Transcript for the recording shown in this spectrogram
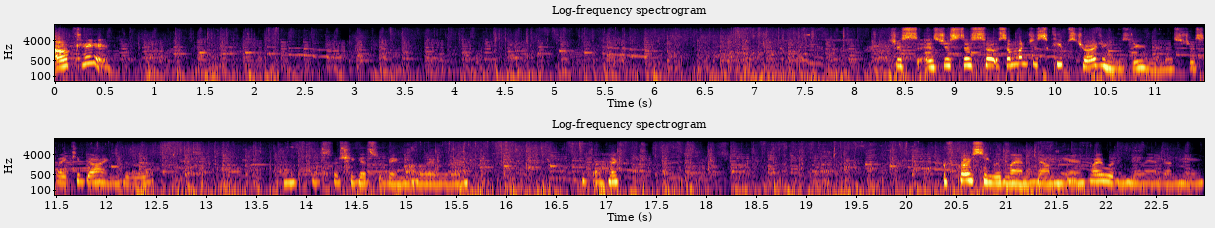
Okay. Just, it's just this, so someone just keeps charging this Doom, and it's just I keep dying because of it. Oh, that's what she gets for being all the way over there. What the heck? Of course he would land down here. Why wouldn't he land down here?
